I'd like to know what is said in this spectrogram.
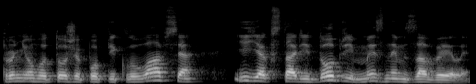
про нього теж попіклувався, і як в старі добрі ми з ним завили.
